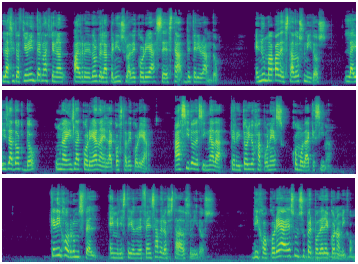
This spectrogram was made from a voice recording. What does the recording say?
la situación internacional alrededor de la península de Corea se está deteriorando. En un mapa de Estados Unidos, la isla Dokdo, una isla coreana en la costa de Corea, ha sido designada territorio japonés como Dakeshima. ¿Qué dijo Rumsfeld, el Ministerio de Defensa de los Estados Unidos? Dijo, Corea es un superpoder económico.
